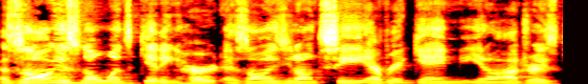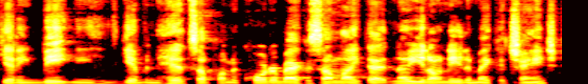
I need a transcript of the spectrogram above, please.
as long as no one's getting hurt, as long as you don't see every game, you know, Andre's getting beaten, he's giving hits up on the quarterback or something like that. No, you don't need to make a change.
